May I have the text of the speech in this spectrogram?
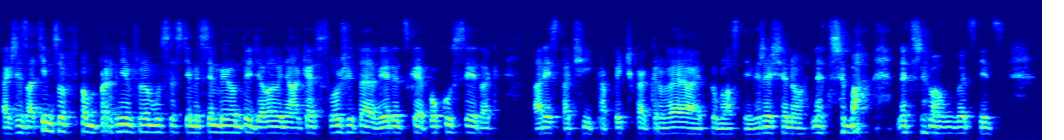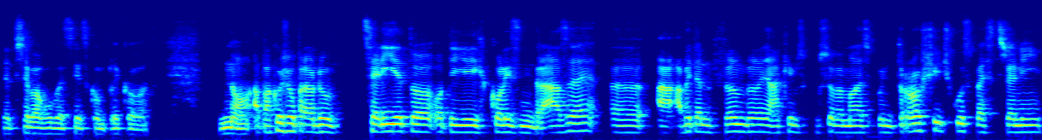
Takže zatímco v tom prvním filmu se s těmi symbionty dělali nějaké složité vědecké pokusy, tak tady stačí kapička krve a je to vlastně vyřešeno. Netřeba, netřeba, vůbec, nic, netřeba vůbec nic komplikovat. No a pak už opravdu celý je to o té jejich kolizní dráze uh, a aby ten film byl nějakým způsobem alespoň trošičku zpestřený,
